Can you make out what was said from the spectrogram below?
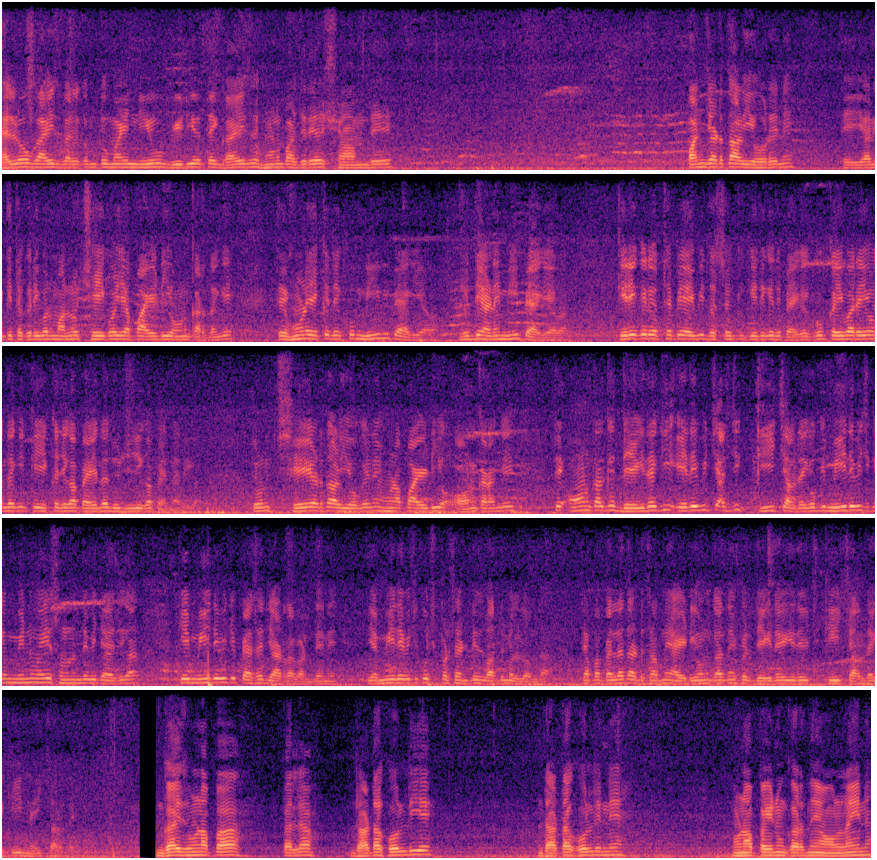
Hello guys welcome to my new video ਤੇ guys ਹੁਣ ਵੱਜ ਰਿਹਾ ਸ਼ਾਮ ਦੇ 5:48 ਹੋ ਰਹੇ ਨੇ ਤੇ ਯਾਨੀ ਕਿ ਤਕਰੀਬਨ ਮੰਨ ਲਓ 6 ਵਜੇ ਆਪਾਂ ਆਈਡੀ ਔਨ ਕਰ ਦਾਂਗੇ। ਤੇ ਹੁਣ ਇੱਕ ਦੇਖੋ ਮੀਂਹ ਵੀ ਪੈ ਗਿਆ ਵਾ, ਲੁਧਿਆਣੇ ਮੀਂਹ ਪੈ ਗਿਆ ਵਾ। ਕਿਹੜੇ ਕਿਹੜੇ ਉੱਥੇ ਪਿਆ ਇਹ ਵੀ ਦੱਸੋ ਕਿ ਕਿਤੇ ਕਿਤੇ ਪੈ ਗਿਆ, ਕਿਉਂਕਿ ਕਈ ਵਾਰ ਇਹ ਹੁੰਦਾ ਕਿ ਕਿ ਇੱਕ ਜਗ੍ਹਾ ਪੈ ਜਾਂਦਾ, ਦੂਜੀ ਜਗ੍ਹਾ ਪੈਂਦਾ ਨਹੀਂਗਾ ਤੇ ਹੁਣ 6:48 ਹੋ ਗਏ ਨੇ, ਹੁਣ ਆਪਾਂ ਆਈਡੀ ਔਨ ਕਰਾਂਗੇ। ਤੇ ਔਨ ਕਰਕੇ ਦੇਖਦੇ ਹਾਂ ਕਿ ਇਹਦੇ ਵਿੱਚ ਅੱਜ ਕੀ ਚੱਲ ਰਿਹਾ, ਕਿਉਂਕਿ ਮੀਂਹ ਦੇ ਵਿੱਚ ਮੈਨੂੰ ਇਹ ਸੁਣਨ ਦੇ ਵਿੱਚ ਆਇਆ ਸੀਗਾ ਕਿ ਮੀਂਹ ਦੇ ਵਿੱਚ ਪੈਸੇ ਜ਼ਿਆਦਾ ਬਣਦੇ ਨੇ। ਜਾਂ ਮੀਂਹ ਦੇ ਵਿੱਚ ਕੁਝ ਪਰਸੈਂਟੇਜ ਵੱਧ ਮਿਲਦਾ ਹੁੰਦਾ। ਤੇ ਆਪਾਂ ਪਹਿਲਾਂ ਤੁਹਾਡੇ ਸਾਹਮਣੇ ਆਈਡੀ ਔਨ ਕਰਦੇ ਹਾਂ ਫਿਰ ਦੇਖਦੇ ਹਾਂ ਕਿ ਇਹਦੇ ਵਿੱਚ ਕੀ ਚੱਲ ਰਿਹਾ ਕੀ ਨਹੀਂ ਚੱਲ ਰਿਹਾ। ਗਾਇਜ਼ ਹੁਣ ਆਪਾਂ ਪਹਿਲਾਂ ਡਾਟਾ ਖੋਲ ਲਈਏ। ਡਾਟਾ ਖੋਲ ਲੈਂਦੇ ਹਾਂ। ਹੁਣ ਆਪਾਂ ਇਹਨੂੰ ਕਰਦੇ ਹਾਂ ਆਨਲਾਈਨ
